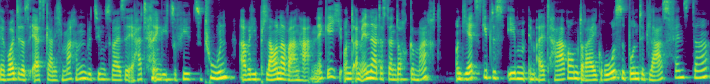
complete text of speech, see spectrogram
Der wollte das erst gar nicht machen, beziehungsweise er hatte eigentlich zu viel zu tun, aber die Plauner waren hartnäckig und am Ende hat es dann doch gemacht. Und jetzt gibt es eben im Altarraum drei große bunte Glasfenster,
